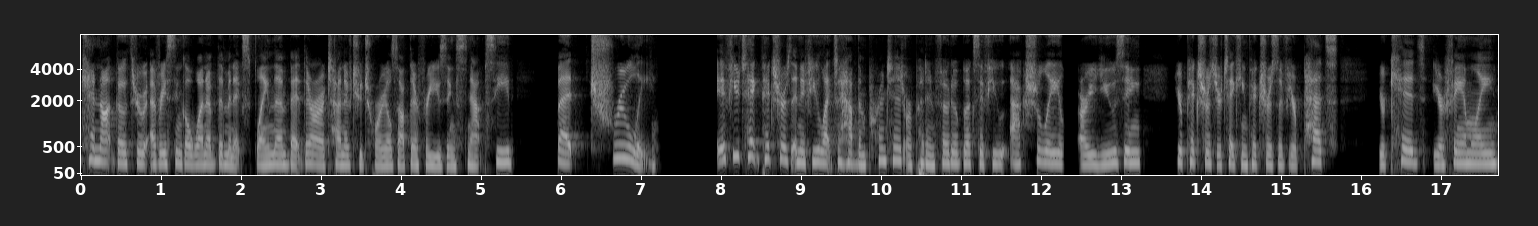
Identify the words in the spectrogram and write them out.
cannot go through every single one of them and explain them, but there are a ton of tutorials out there for using Snapseed. But truly, if you take pictures and if you like to have them printed or put in photo books, if you actually are using your pictures, you're taking pictures of your pets, your kids, your family,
